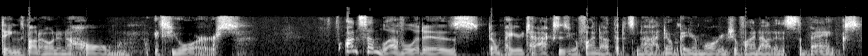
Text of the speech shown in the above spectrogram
things about owning a home. It's yours. On some level, it is. Don't pay your taxes, you'll find out that it's not. Don't pay your mortgage, you'll find out it's the bank's.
